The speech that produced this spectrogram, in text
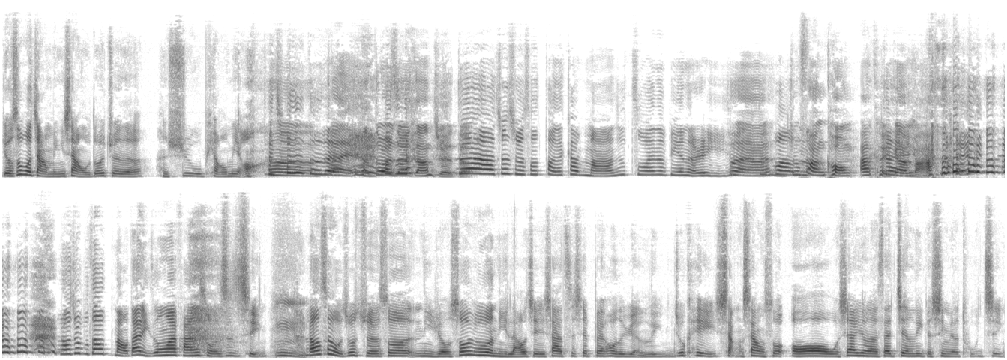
有时候我讲冥想，我都觉得很虚无缥缈，对对对，很多人都会这样觉得。对啊，就觉得说到底干嘛？就坐在那边而已。对啊，就放空啊，可以干嘛？然后就不知道脑袋里正在发生什么事情。嗯，然后所以我就觉得说，你有时候如果你了解一下这些背后的原理，你就可以想象说，哦，我现在原来在建立一个新的途径，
